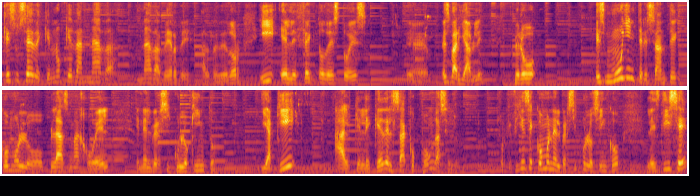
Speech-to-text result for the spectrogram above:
¿Qué sucede? Que no queda nada, nada verde alrededor. Y el efecto de esto es eh, es variable, pero es muy interesante cómo lo plasma Joel en el versículo quinto. Y aquí, al que le quede el saco, póngaselo. Porque fíjense cómo en el versículo 5 les dice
